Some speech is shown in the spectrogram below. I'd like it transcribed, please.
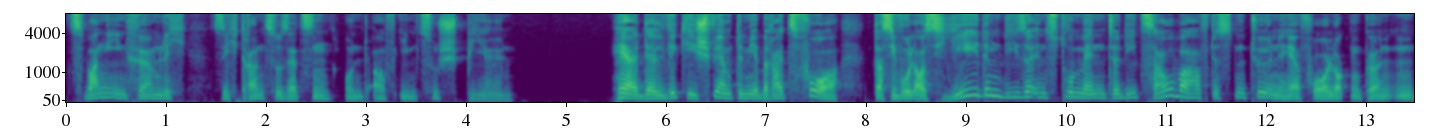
zwang ihn förmlich, sich dran zu setzen und auf ihm zu spielen. Herr Delvicki schwärmte mir bereits vor, dass sie wohl aus jedem dieser Instrumente die zauberhaftesten Töne hervorlocken könnten.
